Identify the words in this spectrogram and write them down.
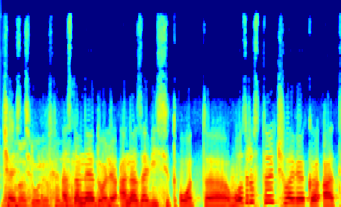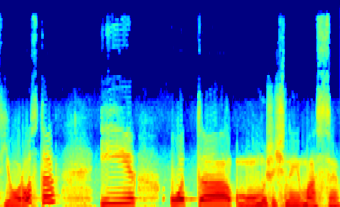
часть. Основная доля. Основная, основная доля, доля. Она зависит от э, возраста человека, от его роста и от э, мышечной массы.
